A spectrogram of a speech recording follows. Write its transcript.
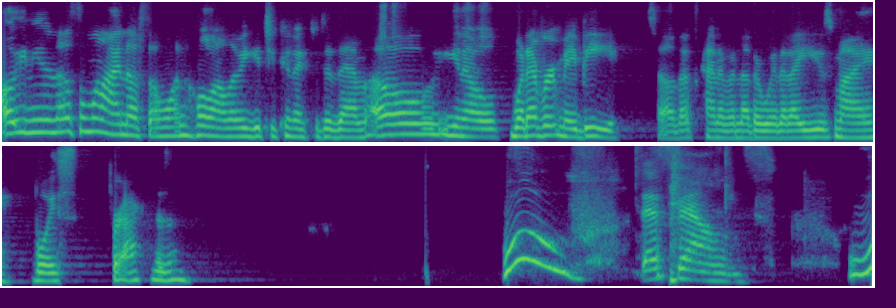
Oh, you need to know someone? I know someone. Hold on, let me get you connected to them. Oh, you know, whatever it may be. So that's kind of another way that I use my voice for activism. Woo! That sounds woo.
